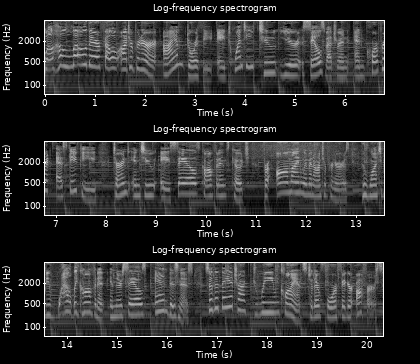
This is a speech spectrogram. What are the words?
Well, hello there, fellow entrepreneur. I am Dorothy, a 22 year sales veteran and corporate SKP turned into a sales confidence coach for online women entrepreneurs who want to be wildly confident in their sales and business so that they attract dream clients to their four figure offers.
